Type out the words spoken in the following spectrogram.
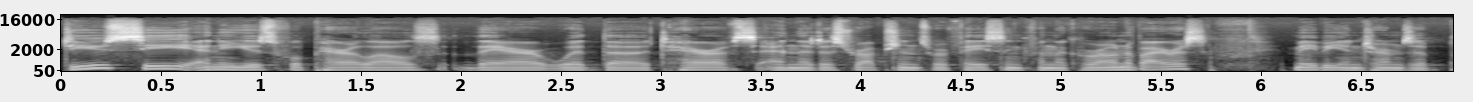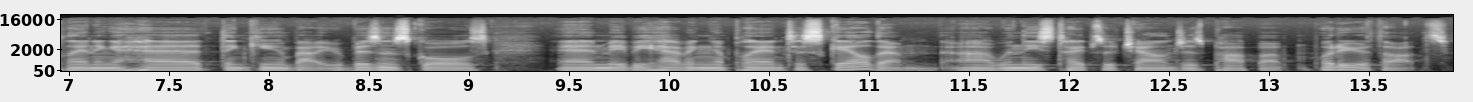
Do you see any useful parallels there with the tariffs and the disruptions we're facing from the coronavirus? Maybe in terms of planning ahead, thinking about your business goals, and maybe having a plan to scale them uh, when these types of challenges pop up. What are your thoughts?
